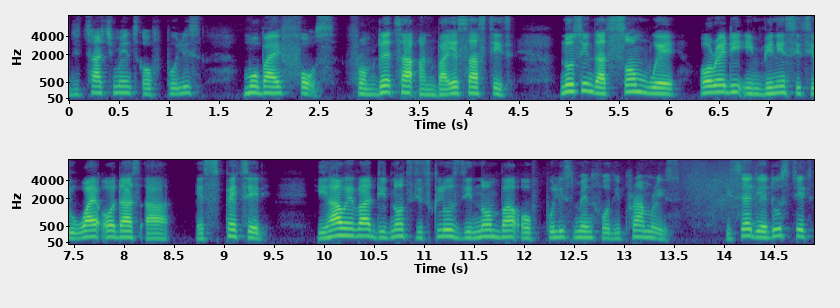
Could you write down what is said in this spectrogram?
detachments of police mobile force from Delta and Bayelsa state, noting that some were already in Benin City while others are expected. He, however, did not disclose the number of policemen for the primaries. He said the Edo State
